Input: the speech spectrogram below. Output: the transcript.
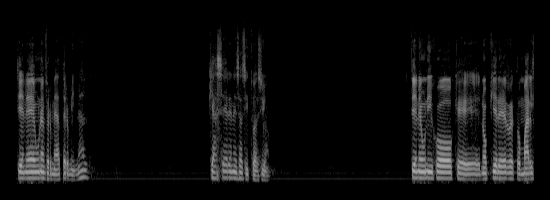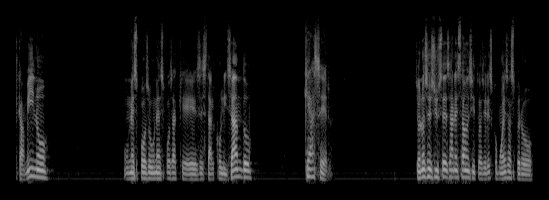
tiene una enfermedad terminal. ¿Qué hacer en esa situación? Tiene un hijo que no quiere retomar el camino, un esposo una esposa que se está alcoholizando. ¿Qué hacer? Yo no sé si ustedes han estado en situaciones como esas, pero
